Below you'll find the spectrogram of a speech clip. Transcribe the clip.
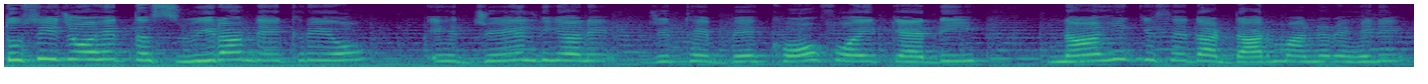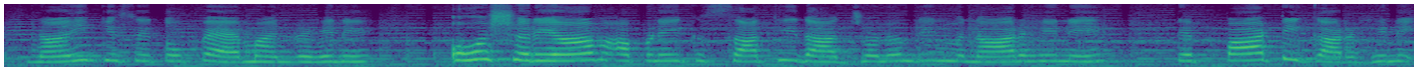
ਤੁਸੀਂ ਜੋ ਇਹ ਤਸਵੀਰਾਂ ਦੇਖ ਰਹੇ ਹੋ, ਇਹ ਜੇਲ੍ਹ ਦੀਆਂ ਨੇ, ਜਿੱਥੇ ਬੇਖੌਫ ਹੋਏ ਕੈਦੀ ਨਾ ਹੀ ਕਿਸੇ ਦਾ ਡਰ ਮੰਨ ਰਹੇ ਨੇ, ਨਾ ਹੀ ਕਿਸੇ ਤੋਂ ਭੈ ਮੰਨ ਰਹੇ ਨੇ। ਉਹ ਸ਼ਰੇਆਮ ਆਪਣੇ ਇੱਕ ਸਾਥੀ ਦਾ ਜਨਮ ਦਿਨ ਮਨਾ ਰਹੇ ਨੇ ਤੇ ਪਾਰਟੀ ਕਰ ਰਹੇ ਨੇ।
